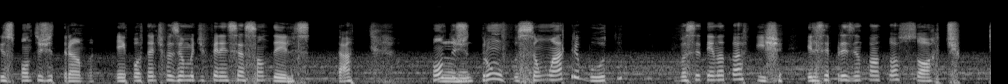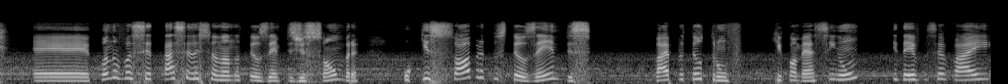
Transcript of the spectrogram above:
e os pontos de trama. E é importante fazer uma diferenciação deles, tá? Pontos uhum. de trunfo são um atributo que você tem na tua ficha. Eles representam a tua sorte. É, quando você está selecionando teus amps de sombra, o que sobra dos teus amps vai para o teu trunfo, que começa em 1 um, e daí você vai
